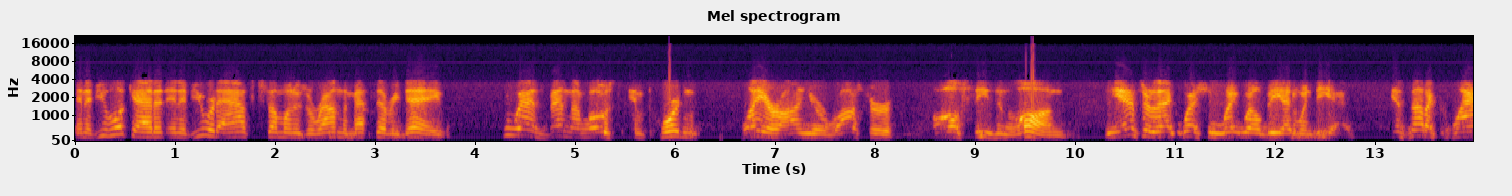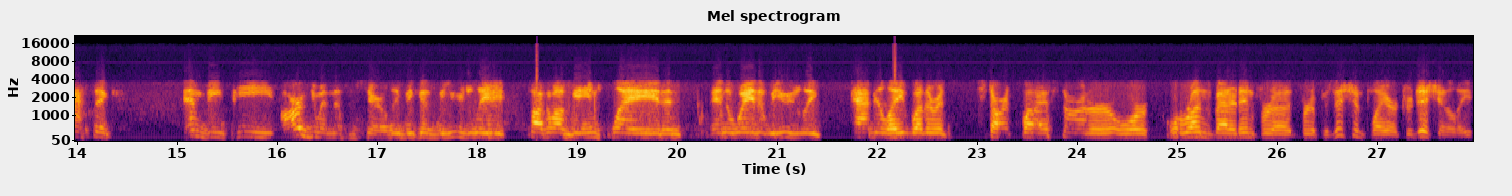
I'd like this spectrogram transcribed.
And if you look at it, and if you were to ask someone who's around the Mets every day, who has been the most important player on your roster all season long, the answer to that question might well be Edwin Diaz. It's not a classic MVP argument necessarily because we usually talk about games played and, and the way that we usually tabulate whether it's starts by a starter or or runs batted in for a for a position player traditionally.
